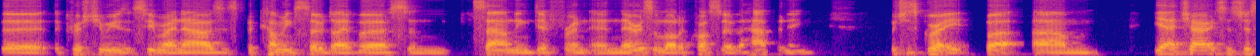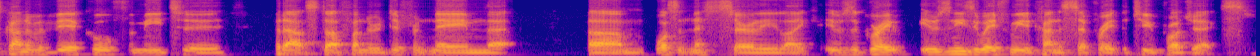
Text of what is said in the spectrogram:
the, the, Christian music scene right now is it's becoming so diverse and sounding different, and there is a lot of crossover happening, which is great. But um, yeah, Chariots is just kind of a vehicle for me to put out stuff under a different name that um, wasn't necessarily like it was a great. It was an easy way for me to kind of separate the two projects.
